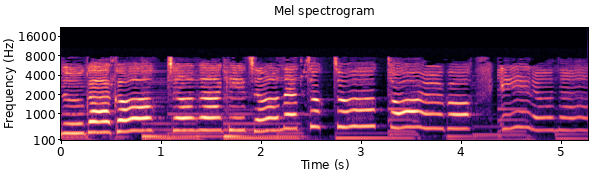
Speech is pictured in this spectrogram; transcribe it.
누가 걱정하기 전에 툭툭 돌고 일어나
